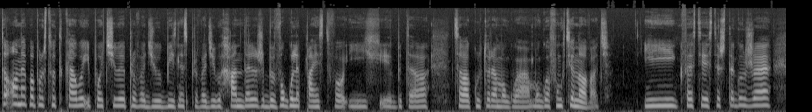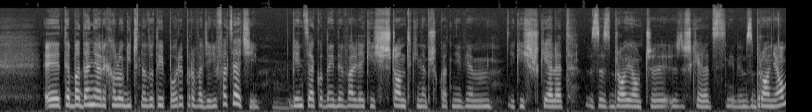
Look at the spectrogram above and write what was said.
to one po prostu tkały i płaciły, prowadziły biznes, prowadziły handel, żeby w ogóle państwo i ich, jakby ta cała kultura mogła, mogła funkcjonować. I kwestia jest też tego, że te badania archeologiczne do tej pory prowadzili faceci. Więc jak odnajdywali jakieś szczątki, na przykład, nie wiem, jakiś szkielet ze zbroją, czy szkielet, z, nie wiem, z bronią,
